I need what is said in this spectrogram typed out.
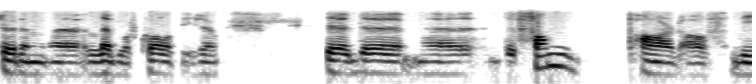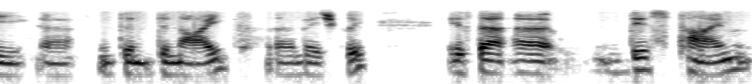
certain uh, level of quality. So the the the fun part of the the denied basically is that uh, this time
